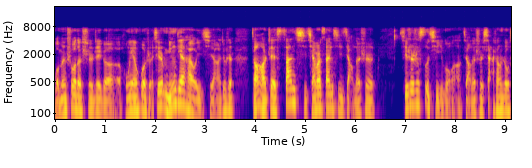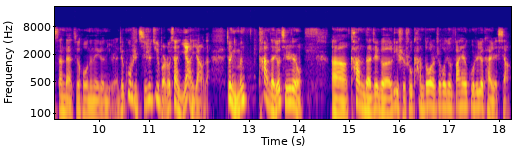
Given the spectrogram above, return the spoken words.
我们说的是这个红颜祸水，其实明天还有一期啊，就是正好这三期前面三期讲的是，其实是四期一共啊，讲的是夏商周三代最后的那个女人，这故事其实剧本都像一样一样的，就是你们看的，尤其是这种啊看的这个历史书看多了之后，就发现这故事越看越像。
